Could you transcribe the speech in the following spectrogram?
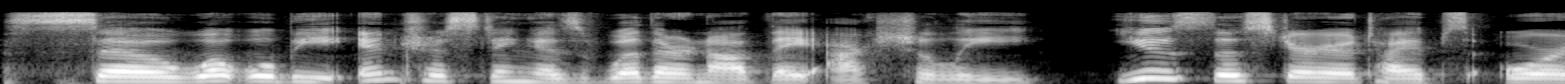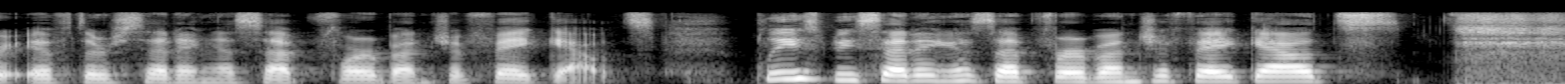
So what will be interesting is whether or not they actually use those stereotypes or if they're setting us up for a bunch of fake outs. Please be setting us up for a bunch of fake outs.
